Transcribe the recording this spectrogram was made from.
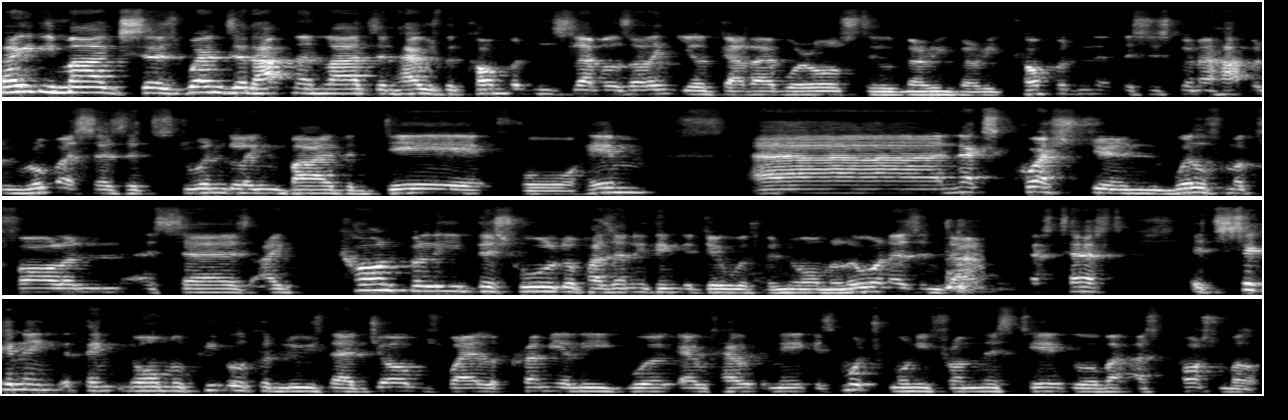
Mighty Mag says, "When's it happening, lads? And how's the confidence levels?" I think you'll gather we're all still very, very confident that this is going to happen. Rubber says it's dwindling by the day for him. Uh, next question. Wilf McFarlane says, I can't believe this hold up has anything to do with the normal owners and down test. It's sickening to think normal people could lose their jobs while the Premier League work out how to make as much money from this takeover as possible.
